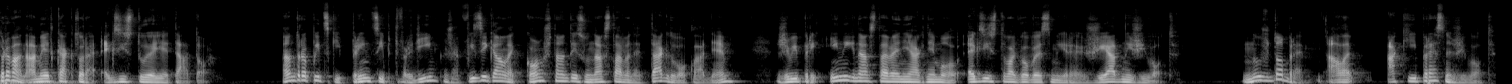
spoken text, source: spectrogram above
Prvá námietka, ktorá existuje, je táto. Antropický princíp tvrdí, že fyzikálne konštanty sú nastavené tak dôkladne, že by pri iných nastaveniach nemohol existovať vo vesmíre žiadny život. Nuž dobre, ale aký presne život?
